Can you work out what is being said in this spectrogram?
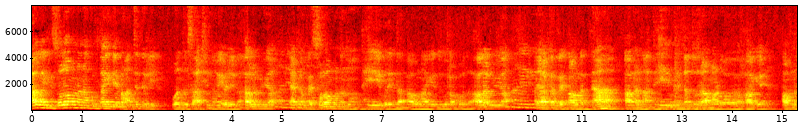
ಹಾಗಾಗಿ ಸೊಲೋಮನನ ಕುರಿತಾಗಿ ದೇವರ ಅಂತ್ಯದಲ್ಲಿ ಒಂದು ಸಾಕ್ಷಿನೂ ಹೇಳಿಲ್ಲ. ಹಾಲುಯ ಯಾಕಂದ್ರೆ ಸೊಲೋಮನನ್ನು ದೇವರಿಂದ ಅವನಾಗಿ ದೂರ ಹೋದ ಯಾಕಂದ್ರೆ ಅವನ ಜ್ಞಾನ ಅವನನ್ನ ದೇವರಿಂದ ದೂರ ಮಾಡುವ ಹಾಗೆ ಅವನು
